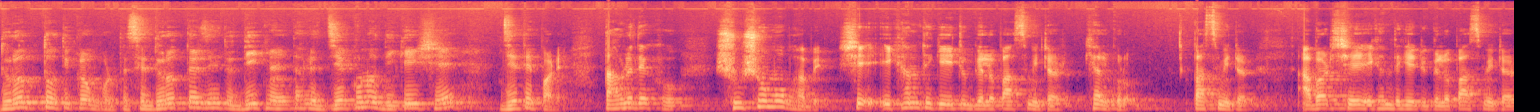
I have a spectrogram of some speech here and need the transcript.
দূরত্ব অতিক্রম করতেছে। দূরত্বের যেহেতু দিক নাই, তাহলে যে কোনো দিকেই সে যেতে পারে। তাহলে দেখো, সুষমভাবে সে এখান থেকে এইটুক গেল পাঁচ মিটার, খেয়াল করো, পাঁচ মিটার। আবার সে এখান থেকে এইটুক গেল পাঁচ মিটার,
